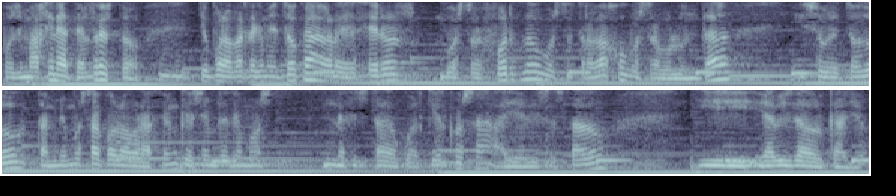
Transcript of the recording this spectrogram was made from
pues imagínate el resto. Yo por la parte que me toca, agradeceros vuestro esfuerzo, vuestro trabajo, vuestra voluntad y sobre todo también vuestra colaboración, que siempre que hemos necesitado cualquier cosa, ahí habéis estado y, y habéis dado el callo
